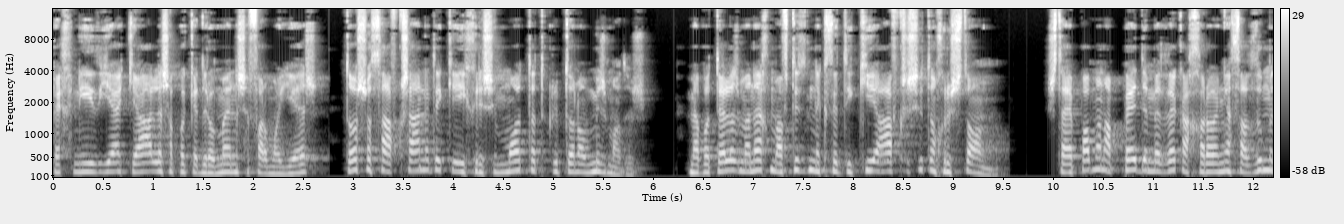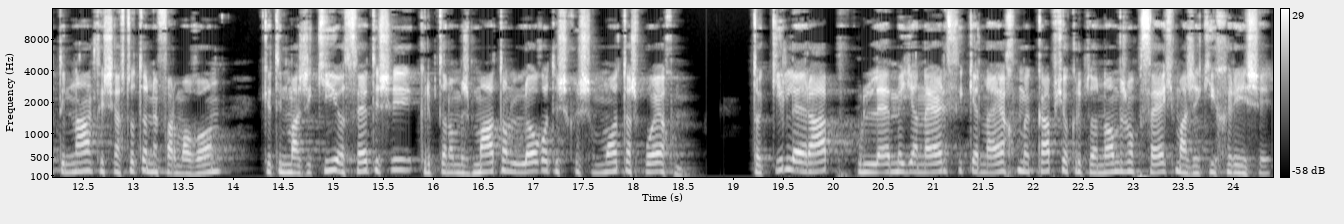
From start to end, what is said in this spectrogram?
παιχνίδια και άλλες αποκεντρωμένες εφαρμογές, τόσο θα αυξάνεται και η χρησιμότητα του κρυπτονομίσματος. Με αποτέλεσμα να έχουμε αυτή την εκθετική αύξηση των χρηστών. Στα επόμενα 5 με 10 χρόνια θα δούμε την άνθηση αυτών των εφαρμογών και την μαζική υιοθέτηση κρυπτονομισμάτων λόγω της χρησιμότητας που έχουν. Το killer app που λέμε για να έρθει και να έχουμε κάποιο κρυπτονόμισμα που θα έχει μαζική χρήση,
